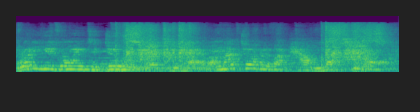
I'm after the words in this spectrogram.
What are you going to do with what you have? I'm not talking about how much you have.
